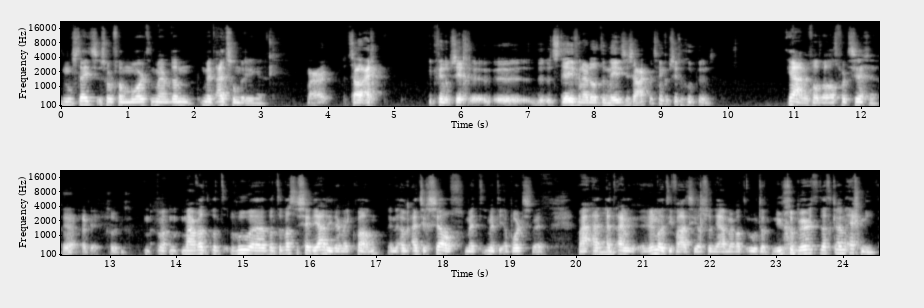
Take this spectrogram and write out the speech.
nog steeds een soort van moord, maar dan met uitzonderingen. Maar het zou eigenlijk... Ik vind op zich eh, eh, het streven naar dat het een medische zaak wordt, vind ik op zich een goed punt. Ja, daar valt wel wat voor te zeggen. Ja, oké, gelukkig. Maar, maar wat, wat, hoe, eh, want er was de CDA die daarmee kwam. En ook uit zichzelf met, met die abortuswet. Maar Mm. uiteindelijk hun motivatie was van ja, maar wat, hoe dat nu gebeurt, dat kan echt niet.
